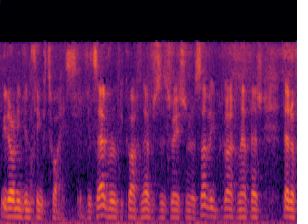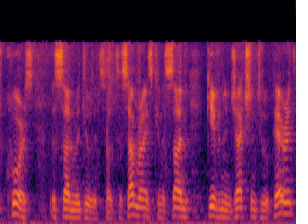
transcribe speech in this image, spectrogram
we don't even think twice. If it's ever a pikuach nefesh situation or suffik pikuach nefesh, then of course the son would do it. So to summarize, can a son give an injection to a parent?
